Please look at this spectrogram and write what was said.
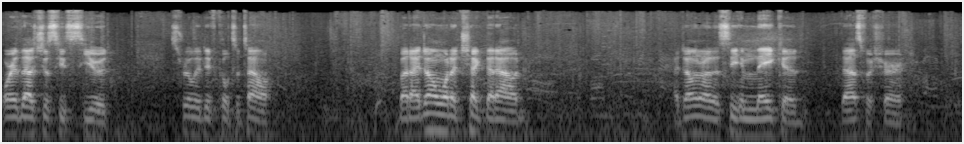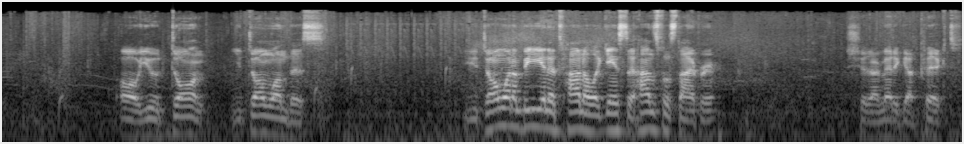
or that's just his suit. It's really difficult to tell. But I don't want to check that out. I don't want to see him naked, that's for sure. Oh, you don't. You don't want this. You don't want to be in a tunnel against a Huntsman sniper. Shit, our medic got picked.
